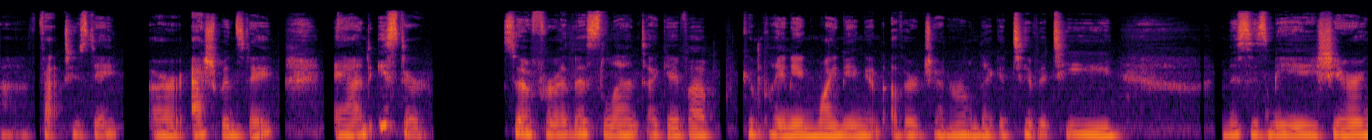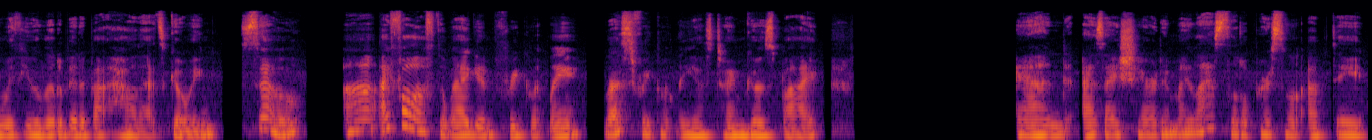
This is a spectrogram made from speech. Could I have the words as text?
uh, Fat Tuesday or Ash Wednesday and Easter. So for this Lent, I gave up complaining, whining, and other general negativity. And this is me sharing with you a little bit about how that's going. So uh, I fall off the wagon frequently, less frequently as time goes by, and as I shared in my last little personal update,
